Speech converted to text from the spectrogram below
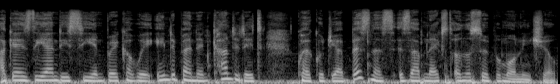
against the NDC and breakaway independent candidate Kwaku Duah Business is up next on the Super Morning Show.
